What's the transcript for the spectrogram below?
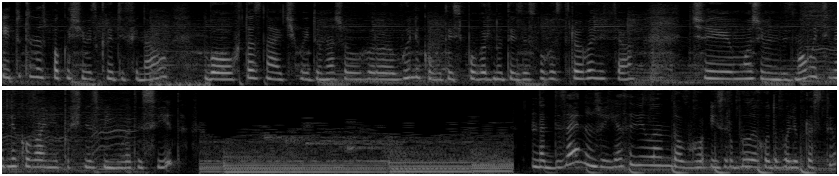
І тут у нас поки що відкритий фінал, бо хто знає, чи вийде нашого героя вилікуватись, повернутися до свого старого життя, чи може він відмовиться від лікування і почне змінювати світ. Над дизайном же я сиділа довго і зробила його доволі простим,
